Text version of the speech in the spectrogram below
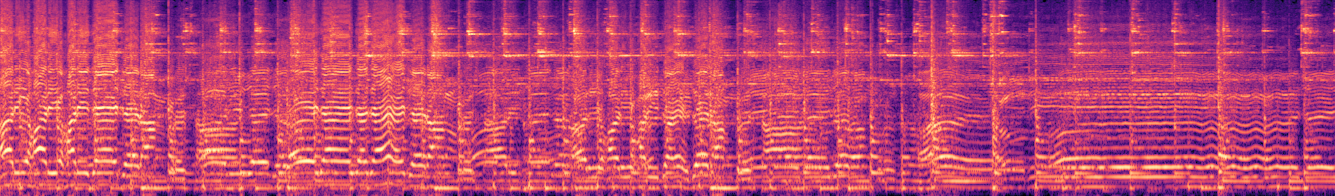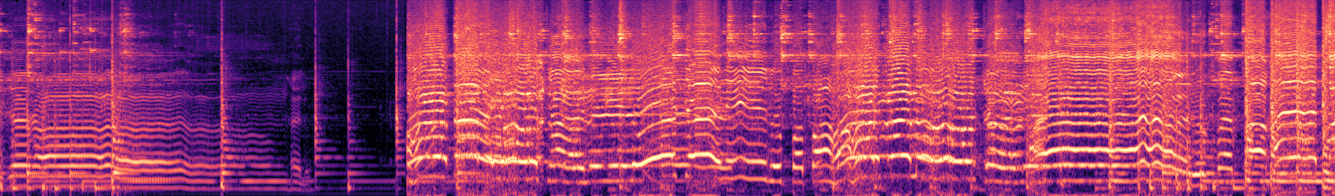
हरि हरि हरि जय जय राम कृष्ण। जय जय जय जय जय राम कृष्ण। हरि हरि हरि जय जय राम कृष्ण। जय जय राम कृष्ण। जय जय राम। हेलो रूप पाहलो रूप पाहलो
